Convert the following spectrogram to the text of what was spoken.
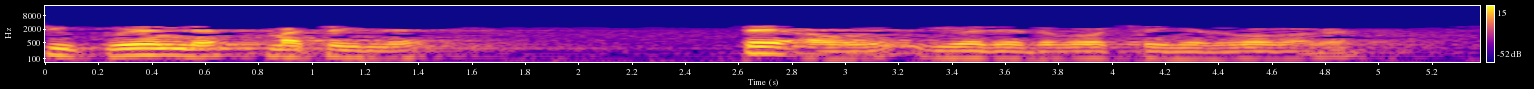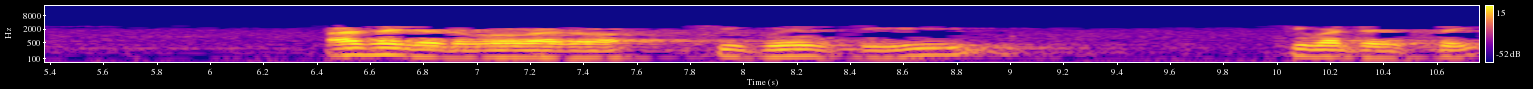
ရှုခွင်းနဲ့မှတ်စိတ်နဲ့တဲ့အောင်ရွယ်တဲ့သဘောချိန်တဲ့သဘောပါပဲအားစိတ်တဲ့သဘောကတော့ရှုခွင်းစီရှုမှတ်တဲ့စိတ်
